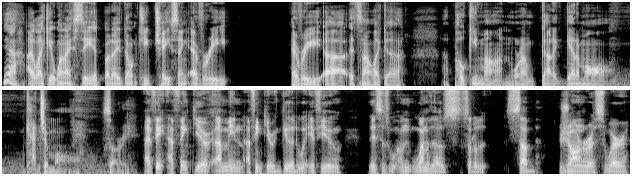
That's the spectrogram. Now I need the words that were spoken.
yeah I like it when I see it, but I don't keep chasing every every. uh It's not like a a Pokemon where I'm gotta get them all, catch them all. Sorry. I think I think you're. I mean, I think you're good if you. This is one one of those sort of sub genres where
